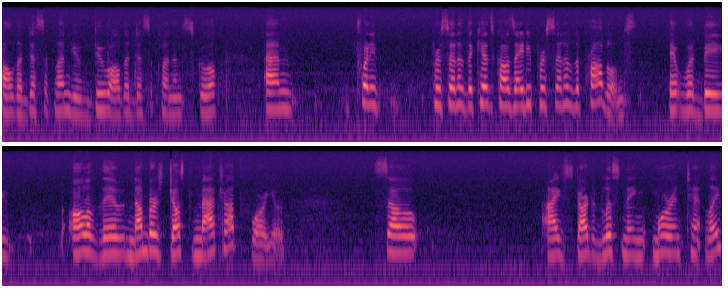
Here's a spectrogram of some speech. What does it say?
all the discipline, you do all the discipline in school, and 20% of the kids cause 80% of the problems. It would be all of the numbers just match up for you. So I started listening more intently,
